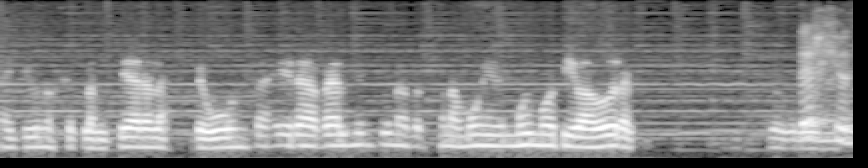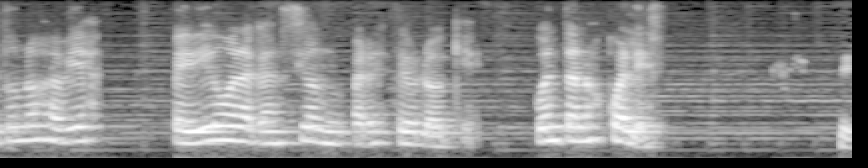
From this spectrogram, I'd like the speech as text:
a que uno se planteara las preguntas. Era realmente una persona muy, muy motivadora. Sergio, tú nos habías pedido una canción para este bloque. Cuéntanos cuál es. Sí,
